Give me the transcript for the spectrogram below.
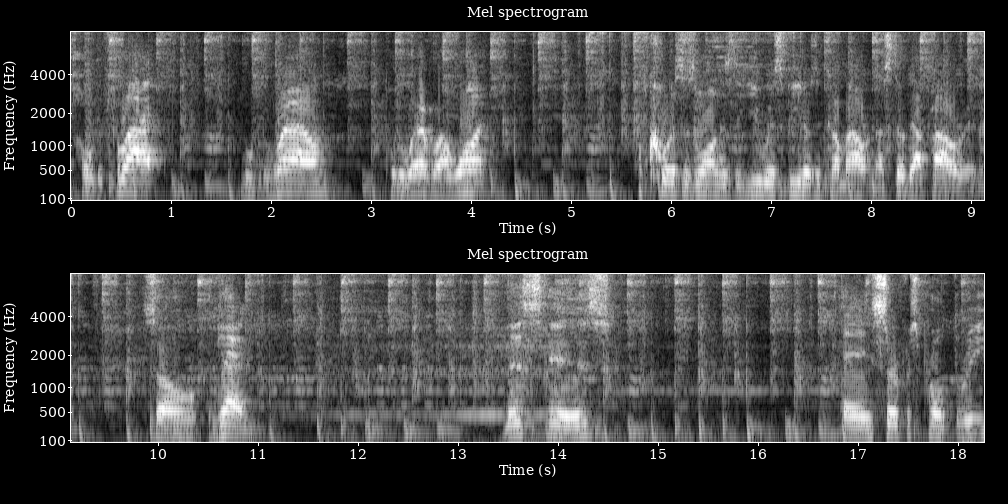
hold it flat, move it around, put it wherever I want. Course, as long as the USB doesn't come out and I still got power in it. So again, this is a Surface Pro 3,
